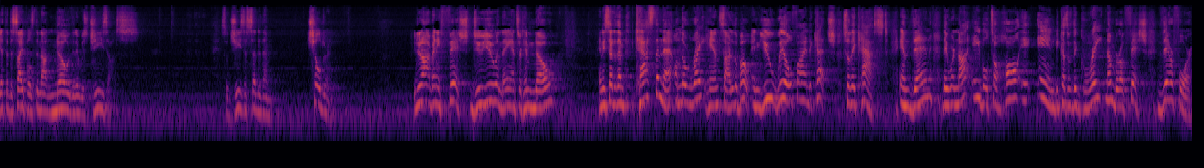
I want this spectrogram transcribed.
Yet the disciples did not know that it was Jesus. So Jesus said to them, Children, you do not have any fish, do you? And they answered him, No. And he said to them, Cast the net on the right hand side of the boat, and you will find a catch. So they cast. And then they were not able to haul it in because of the great number of fish. Therefore,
